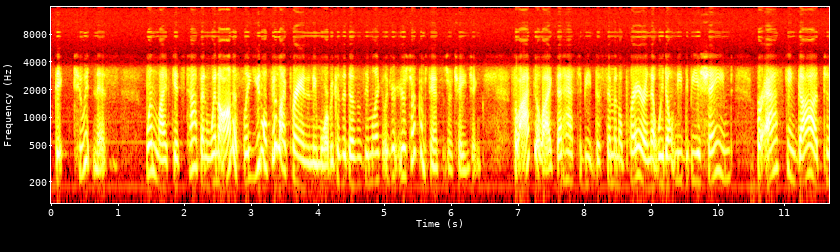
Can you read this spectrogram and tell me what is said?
stick-to-itness when life gets tough and when honestly you don't feel like praying anymore because it doesn't seem like your, your circumstances are changing. So I feel like that has to be the seminal prayer and that we don't need to be ashamed for asking God to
